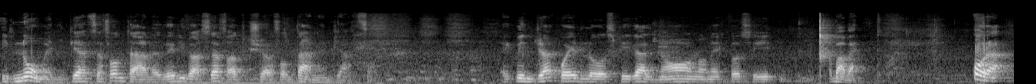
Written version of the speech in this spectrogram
il nome di Piazza Fontana derivasse dal fatto che c'era Fontana in piazza. E quindi già quello spiegare no, non è così. Vabbè. Ora,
